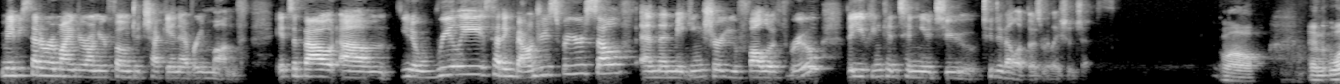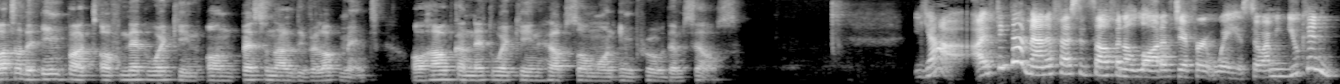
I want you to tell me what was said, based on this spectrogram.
maybe set a reminder on your phone to check in every month. It's about, um, you know, really setting boundaries for yourself and then making sure you follow through that you can continue to, to develop those relationships. Wow. And what are the impact of networking on personal development? Or how can networking help someone improve themselves? Yeah, I think that manifests itself in a lot of different ways. So, I mean, you can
